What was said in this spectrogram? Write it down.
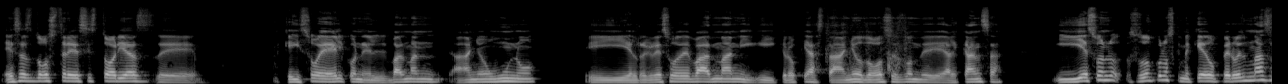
esas dos, tres historias que hizo él con el Batman año 1 y el regreso de Batman y, creo que hasta año 2 es donde alcanza. Y eso son con los que me quedo, pero es más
